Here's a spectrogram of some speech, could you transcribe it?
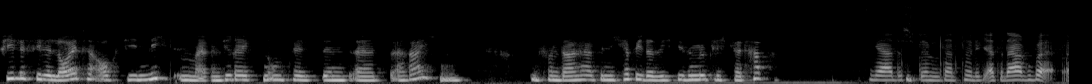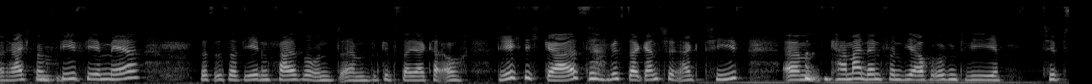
viele, viele Leute, auch die nicht in meinem direkten Umfeld sind, äh, zu erreichen. Und von daher bin ich happy, dass ich diese Möglichkeit habe. Ja, das stimmt natürlich. Also darüber erreicht man viel, viel mehr. Das ist auf jeden Fall so und ähm, du gibst da ja gerade auch richtig Gas, bist da ganz schön aktiv. Ähm, kann man denn von dir auch irgendwie Tipps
